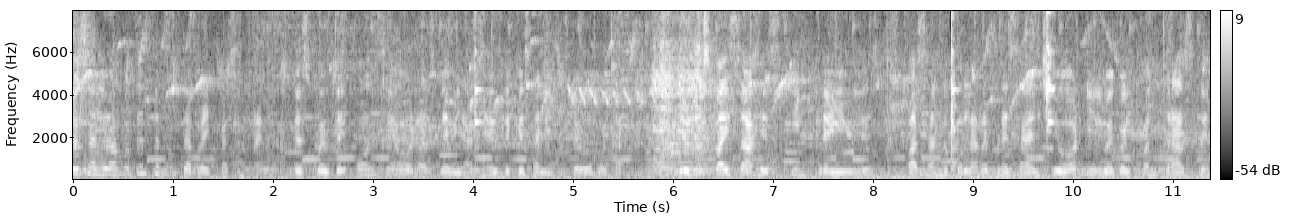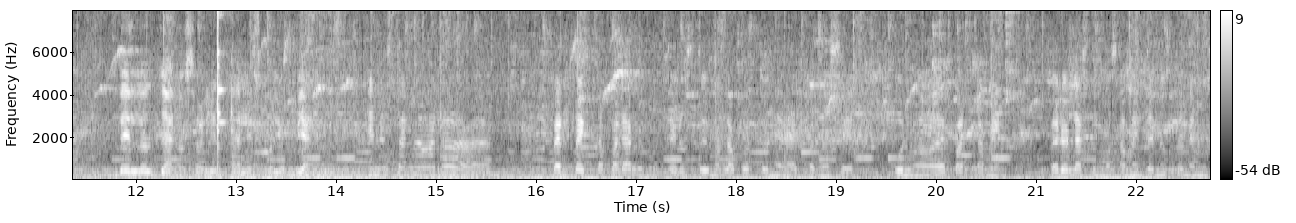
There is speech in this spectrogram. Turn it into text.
Los saludamos desde Monterrey, Casanare, después de 11 horas de viaje desde que salimos de Bogotá y unos paisajes increíbles pasando por la represa del Chibor y luego el contraste de los llanos orientales colombianos. En esta nueva rodada, perfecta para los moteros, tuvimos la oportunidad de conocer un nuevo departamento, pero lastimosamente nos tenemos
